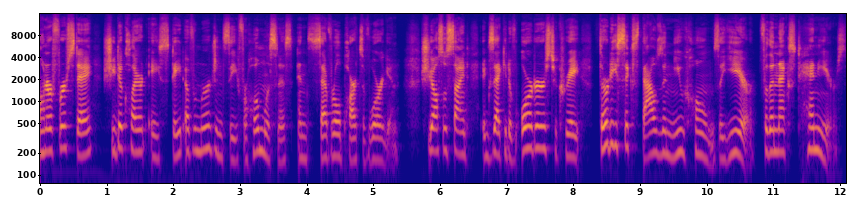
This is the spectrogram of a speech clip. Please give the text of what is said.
On her first day, she declared a state of emergency for homelessness in several parts of Oregon. She also signed executive orders to create 36,000 new homes a year for the next 10 years.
